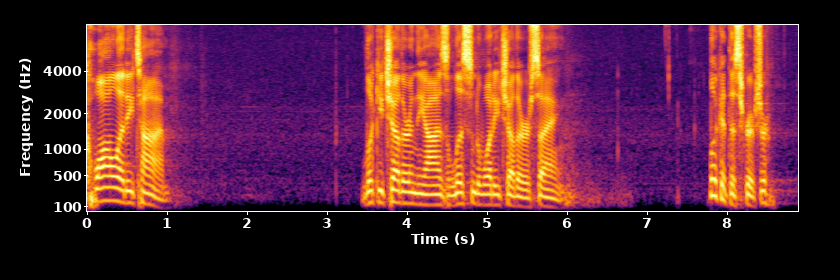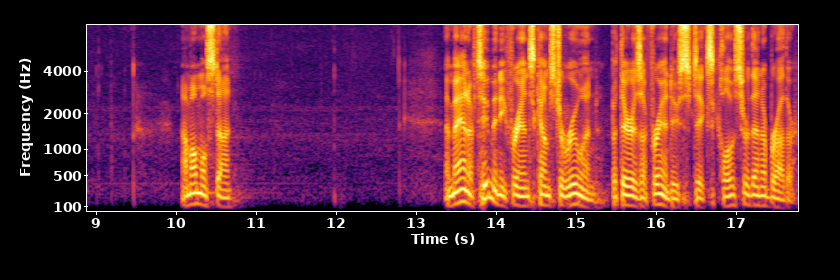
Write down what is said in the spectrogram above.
Quality time. Look each other in the eyes, listen to what each other are saying. Look at the scripture. I'm almost done. A man of too many friends comes to ruin, but there is a friend who sticks closer than a brother.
